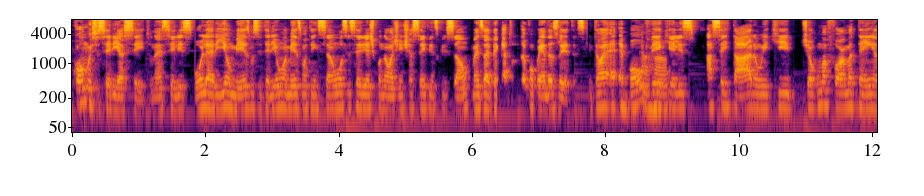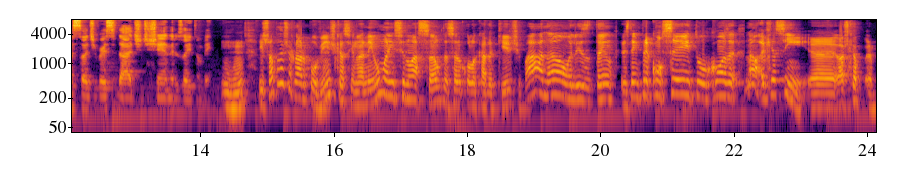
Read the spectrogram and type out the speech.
Como isso seria aceito, né? Se eles olhariam mesmo, se teriam a mesma atenção, ou se seria, tipo, não, a gente aceita a inscrição, mas vai pegar tudo da Companhia das Letras. Então, é, é bom uhum. ver que eles aceitaram e que, de alguma forma, tem essa diversidade de gêneros aí também. Uhum. E só para deixar claro pro ouvinte que, assim, não é nenhuma insinuação que está sendo colocada aqui, tipo, ah, não, eles têm, eles têm preconceito com... As... Não, é que, assim, é, eu acho que é, é,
